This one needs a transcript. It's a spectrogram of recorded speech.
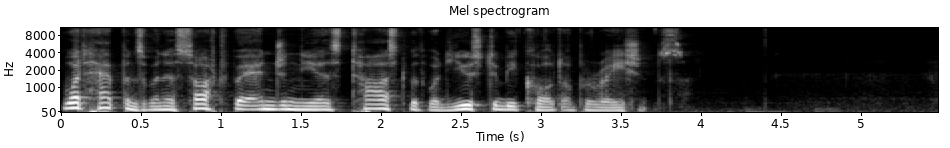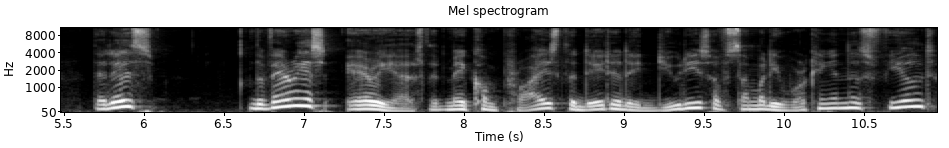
what happens when a software engineer is tasked with what used to be called operations. That is, the various areas that may comprise the day-to-day -day duties of somebody working in this field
